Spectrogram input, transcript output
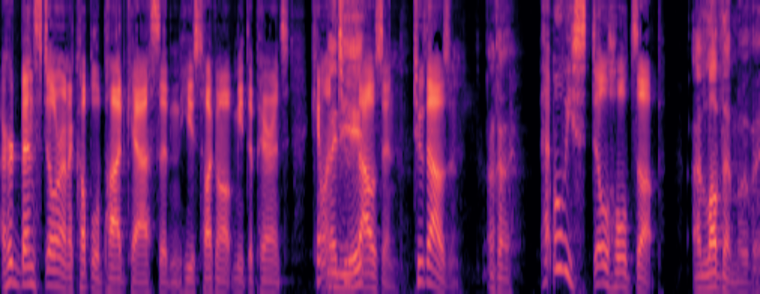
I heard Ben Stiller on a couple of podcasts and he's talking about Meet the Parents. Came out in 2000. 2000. Okay. That movie still holds up. I love that movie.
